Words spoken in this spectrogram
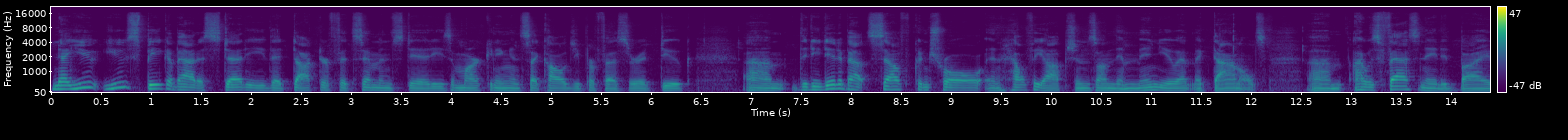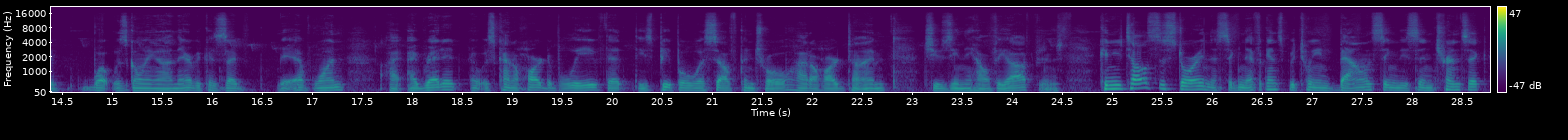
Now, you, you speak about a study that Dr. Fitzsimons did. He's a marketing and psychology professor at Duke. Um, that he did about self control and healthy options on the menu at McDonald's. Um, I was fascinated by what was going on there because I have one. I, I read it. It was kind of hard to believe that these people with self control had a hard time choosing the healthy options. Can you tell us the story and the significance between balancing these intrinsic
